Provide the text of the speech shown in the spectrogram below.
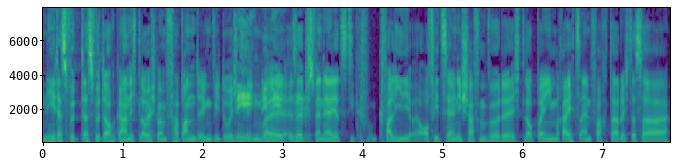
Nee, das wird, das wird auch gar nicht, glaube ich, beim Verband irgendwie durchkriegen, nee, nee, weil nee, selbst wenn er jetzt die Quali offiziell nicht schaffen würde, ich glaube, bei ihm reicht es einfach dadurch, dass er,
